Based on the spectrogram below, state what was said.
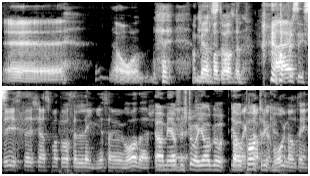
Eh, ja, det känns som att det var så... Ja, precis. precis. Det känns som att det var så länge sedan vi var där. ja, men jag eh, förstår. Jag och, Jag och Patrik... ihåg någonting.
